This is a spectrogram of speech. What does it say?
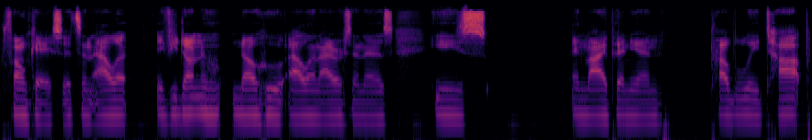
phone case. It's an Allen. If you don't know, know who Allen Iverson is, he's, in my opinion, probably top.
